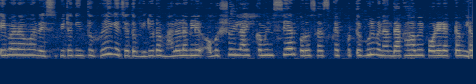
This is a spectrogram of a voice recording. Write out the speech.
এবার আমার রেসিপিটা কিন্তু হয়ে গেছে। তো ভিডিওটা ভালো লাগলে অবশ্যই লাইক কমেন্ট শেয়ার করো। সাবস্ক্রাইব করতে ভুলবে না। দেখা হবে পরের একটা ভিডিও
